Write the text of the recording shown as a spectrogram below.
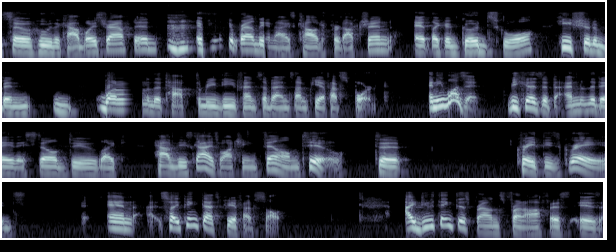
so who the Cowboys drafted. Mm-hmm. If you look at Bradlee Anae's college production at like a good school, he should have been one of the top three defensive ends on PFF Sport, and he wasn't because at the end of the day, they still do like have these guys watching film too to create these grades. And so I think that's PFF salt. I do think this Browns front office is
